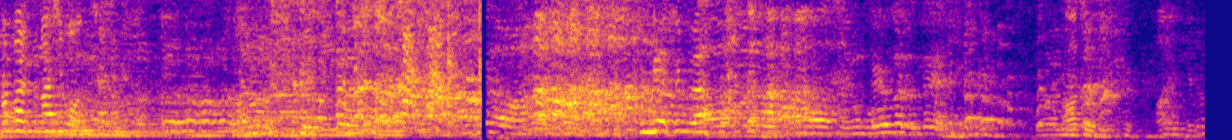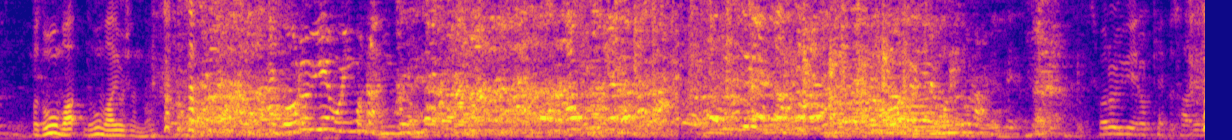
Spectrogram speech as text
한 말씀 하시고 언제? 준비했습니다. 배우가 좋네. 아, 저 너무 마, 너무 많이 오셨네. 아니 너를 위해 모인 건 아닌데. 저를 위해 이렇게 또 자리.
